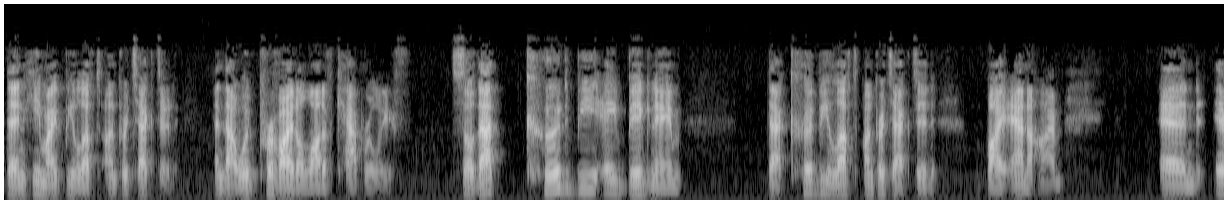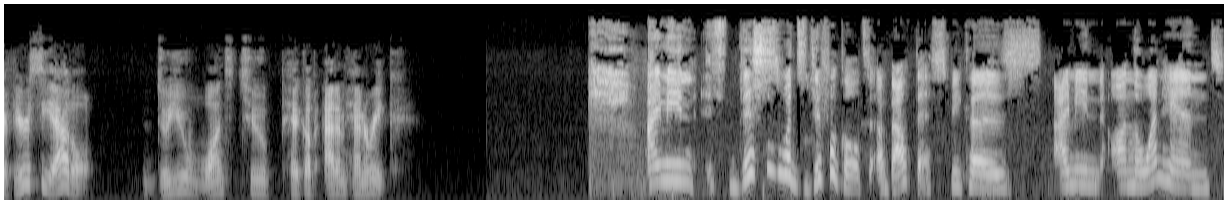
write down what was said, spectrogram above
then he might be left unprotected, and that would provide a lot of cap relief. So that could be a big name that could be left unprotected by Anaheim. And if you're Seattle, do you want to pick up Adam Henrique? I mean, this is what's difficult about this because, I mean, on the one hand,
